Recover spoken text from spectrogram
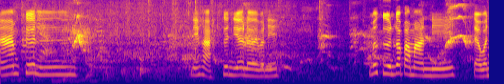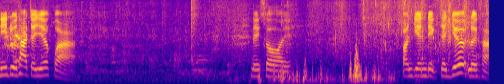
น้ำขึ้น นี่ค่ะ ขึ้นเยอะเลยวันนี้ เมื่อคืนก็ประมาณนี้ แต่วันนี้ดูท่าจะเยอะกว่า ในซอย ตอนเย็นเด็กจะเยอะเลยค่ะ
